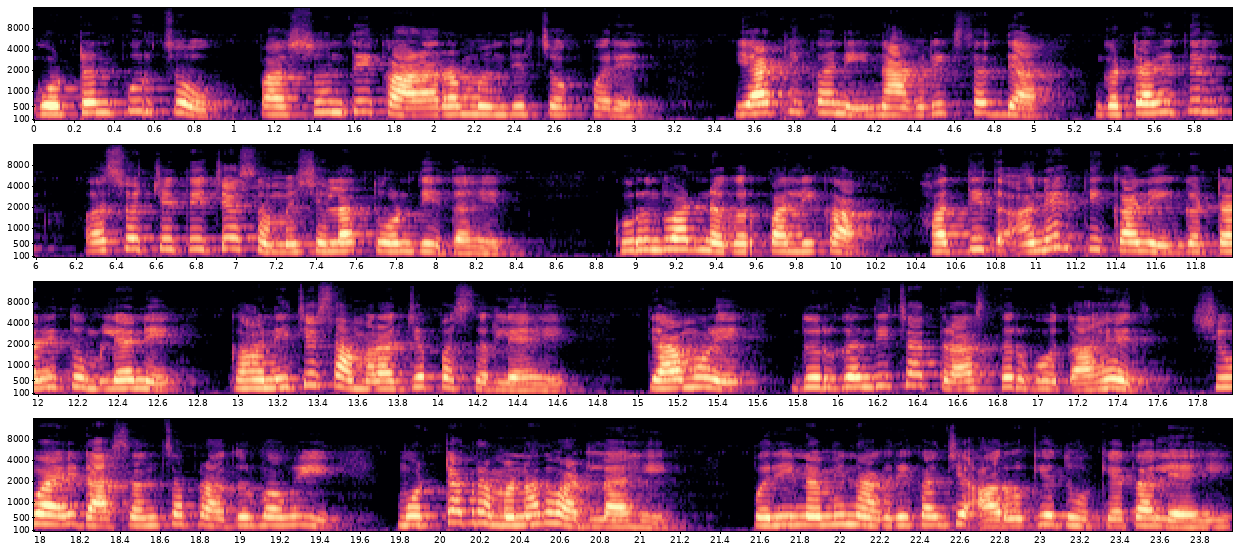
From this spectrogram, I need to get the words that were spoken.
गोटनपूर चौकपासून ते काळाराम मंदिर चौकपर्यंत. या ठिकाणी नागरिक सध्या गटारीतील अस्वच्छतेच्या समस्येला तोंड देत आहेत. कुरुंदवाड नगरपालिका हद्दीत अनेक ठिकाणी गटारी तुंबल्याने घाणीचे साम्राज्य पसरले आहे. त्यामुळे दुर्गंधीचा त्रास तर होत आहेच शिवाय डासांचा प्रादुर्भावही मोठ्या प्रमाणात वाढला आहे. परिणामी नागरिकांचे आरोग्य धोक्यात आले आहे.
